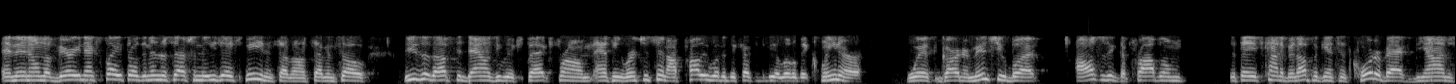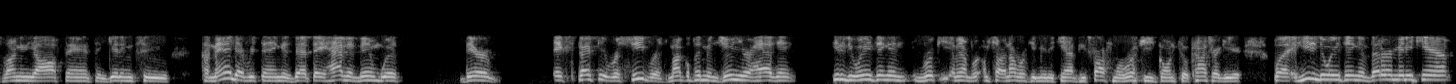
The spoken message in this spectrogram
And then on the very next play, throws an interception to EJ Speed in seven on seven. So these are the ups and downs you would expect from Anthony Richardson. I probably would have expected to be a little bit cleaner with Gardner Minshew, but I also think the problem that they've kind of been up against as quarterbacks beyond just running the offense and getting to command everything is that they haven't been with their expected receivers. Michael Pittman Jr. hasn't he didn't do anything in rookie. I mean, I'm sorry, not rookie minicamp. He's far from a rookie going to a contract year, but he didn't do anything in veteran minicamp.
